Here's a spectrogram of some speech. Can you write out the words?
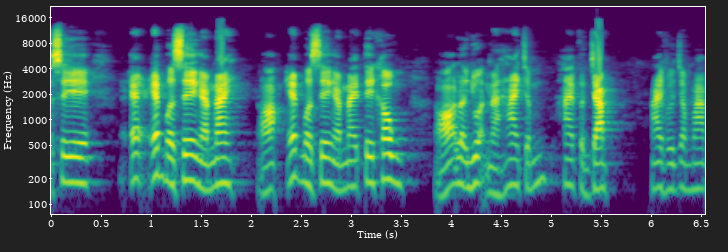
C, FMC ngày hôm nay đó FMC ngày hôm nay T0 đó lợi nhuận là 2.2% 2%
